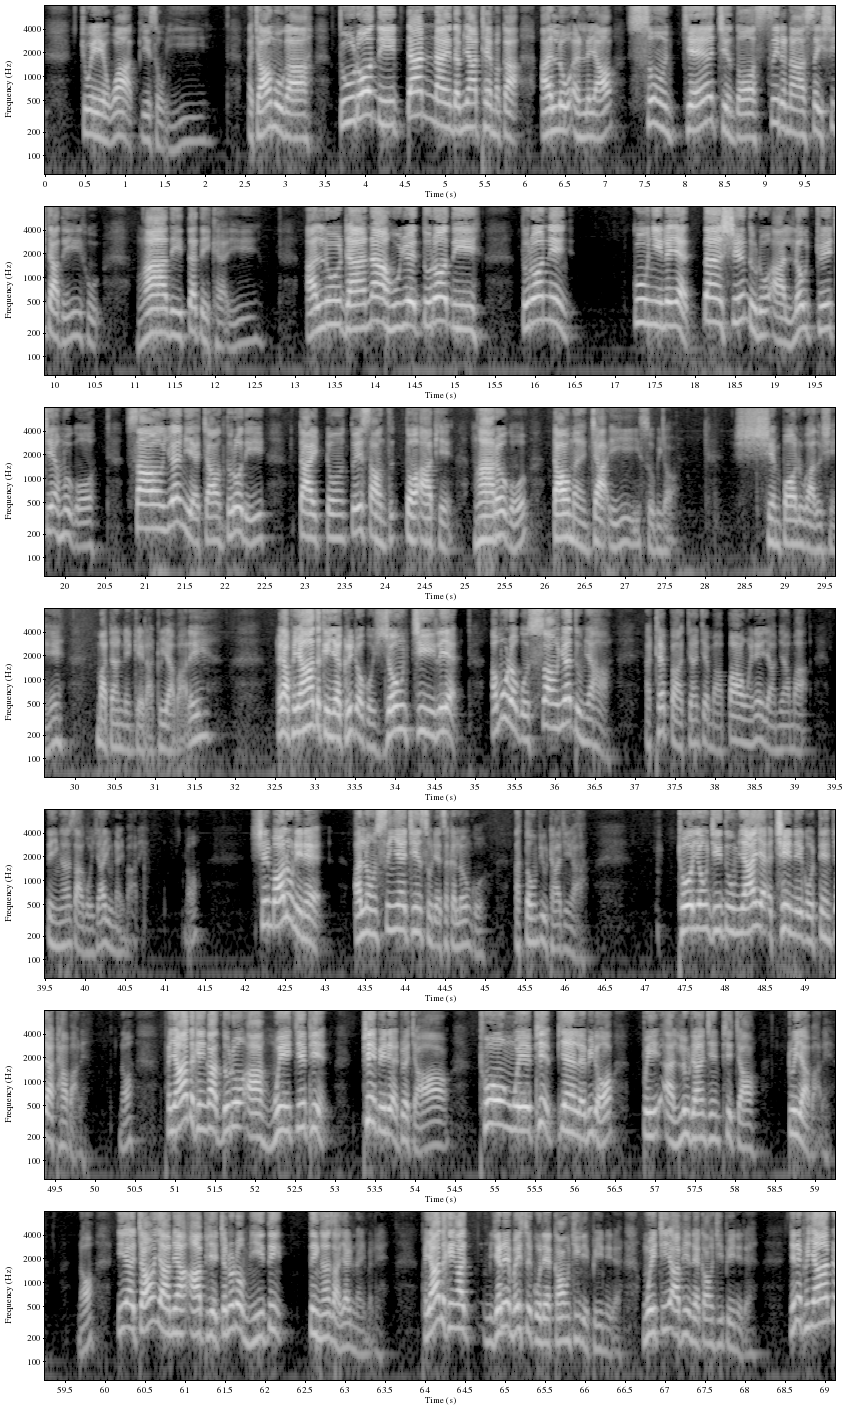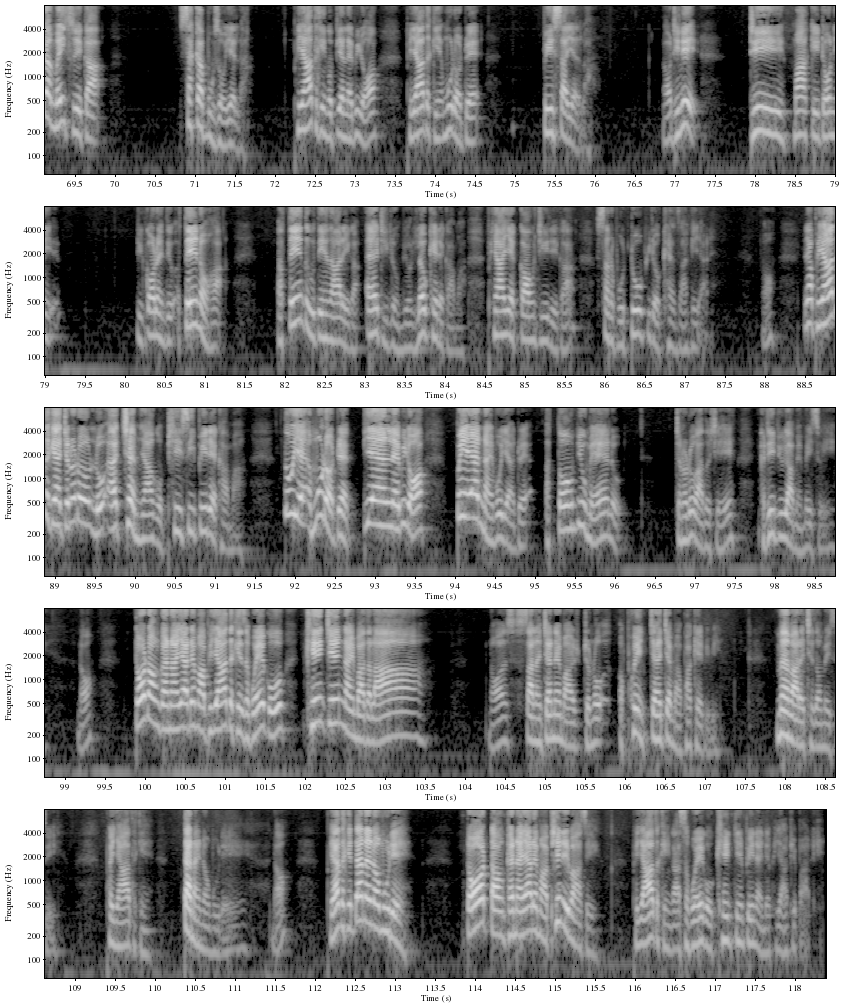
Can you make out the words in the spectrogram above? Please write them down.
ကြွေဝပြေဆုံး၏အကြောင်းမူကား သူတို့သည်တတ်နိုင်သမျှထက်မကအလိုအလျောက်စွန်ကြဲခြင်းသောစေတနာစိတ်ရှိကြသည်ဟုငါသည်တတ်သိခံ၏အလူဒါနဟု၍သူတို့သည်သူတို့နှင့်ကိုညီလျက်တန်ရှင်းသူတို့အားလှုပ်ကြွေးခြင်းအမှုကိုဆောင်ရွက်မည်အကြောင်းသူတို့သည်တိုက်တွန်းသွေးဆောင်တော်အဖြစ်ငါတို့ကို တောင်းပန်ကြ၏ဆိုပြီးတော့ရှင်ပေါလုကဆိုရှင်မှတ်တမ်းတင်ခဲ့တာတွေ့ရပါတယ်။ ဒါကြောင့်ဘုရားသခင်ရဲ့ဂရိတော်ကိုယုံကြည်လျက်အမှုတော်ကိုဆောင်ရွက်သူများဟာအထက်ပါကြမ်းကြက်မှာပါဝင်တဲ့အရာများမှသင်ခန်းစာကိုရယူနိုင်ပါတယ်။နော်။ရှင်ပေါလုအနေနဲ့အလွန်ဆင်းရဲခြင်းဆိုတဲ့စကားလုံးကိုအသုံးပြုထားခြင်းဟာထိုယုံကြည်သူများရဲ့အခြေအနေကိုတင်ပြထားပါတယ်။နော်။ဘုရားသခင်ကသူတို့အားငွေကြေးဖြင့်ဖြည့်ပေးတဲ့အတွက်ကြောင့်ထိုငွေဖြင့်ပြန်လည်ပြီးတော့ပေးအပ်လှူဒန်းခြင်းဖြစ်ကြောင်းတွေ့ရပါတယ်။နော်။ဤအကြောင်းအရာများအားဖြင့်ကျွန်တော်တို့မြည်သည့် သင်ခန်းစာရိုက်နိုင်မယ်လေ။ဘုရားသခင်ကယနေ့မိတ်ဆွေကိုလည်းကောင်းကြီးတွေပေးနေတယ်။ငွေကြေးအားဖြင့်လည်းကောင်းကြီးပေးနေတယ်။ယနေ့ဘုရားအတွက်မိတ်ဆွေကစက္ကပ်ပူဇော်ရက်လား။ဘုရားသခင်ကိုပြန်လည်ပြီးတော့ဘုရားသခင်အမှုတော်အတွက်ပေးဆက်ရက်လား။နော်ဒီနေ့ဒီမာကီဒေါနီဒီကောရိန္သုအသင်းတော်ဟာအသင်းသူအသင်းသားတွေကအဲ့ဒီလိုမျိုးလောက်ခဲ့တဲ့ကမှာဘုရားရဲ့ကောင်းကြီးတွေကစရဖို့တိုးပြီးတော့ခံစားခဲ့ရတယ်နော်။ဒါဘုရားသခင်ကျွန်တော်တို့လိုအပ်ချက်များကိုဖြည့်ဆည်းပေးတဲ့အခါမှာ သူ့ရဲ့အမှုတော်အတွက်ပြန်လည်ပြီးတော့ပေးအပ်နိုင်ဖို့ရအတွက်အသုံးပြုမယ်လို့ကျွန်တော်တို့ကဆိုရှင်ဂတိပြုရမယ်မိတ်ဆွေနော်။တောတောင်ကန္နာရတဲ့မှာဘုရားသခင်စပွဲကိုခင်းကျင်းနိုင်ပါသလား။နော်စာလံကျမ်းထဲမှာကျွန်တော်အဖွင့်ကြမ်းကြက်မှာဖတ်ခဲ့ပြီးပြီ။မှန်ပါတယ်ချစ်တော်မိတ်ဆွေ။ဘုရားသခင်တတ်နိုင်တော်မူတယ်နော်ဘုရားသခင်တတ်နိုင်တော်မူတယ်တောတောင်ခန္ဓာရတဲ့မှာဖြစ်နေပါစေဘုရားသခင်ကစပွဲကိုခင်းကျင်းပေးနိုင်တဲ့ဘုရားဖြစ်ပါတယ်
